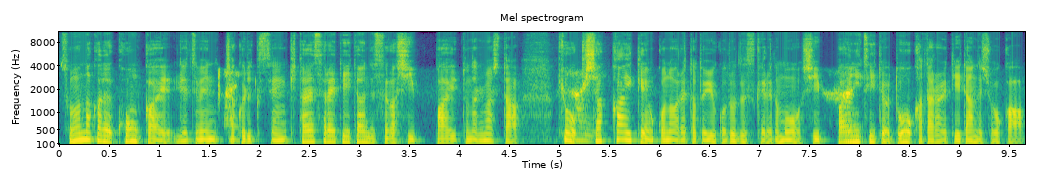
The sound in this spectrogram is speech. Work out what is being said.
その中で今回、月面着陸船、期待されていたんですが、失敗となりました。今日、記者会見行われたということですけれども、失敗についてはどう語られていたんでしょうか？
